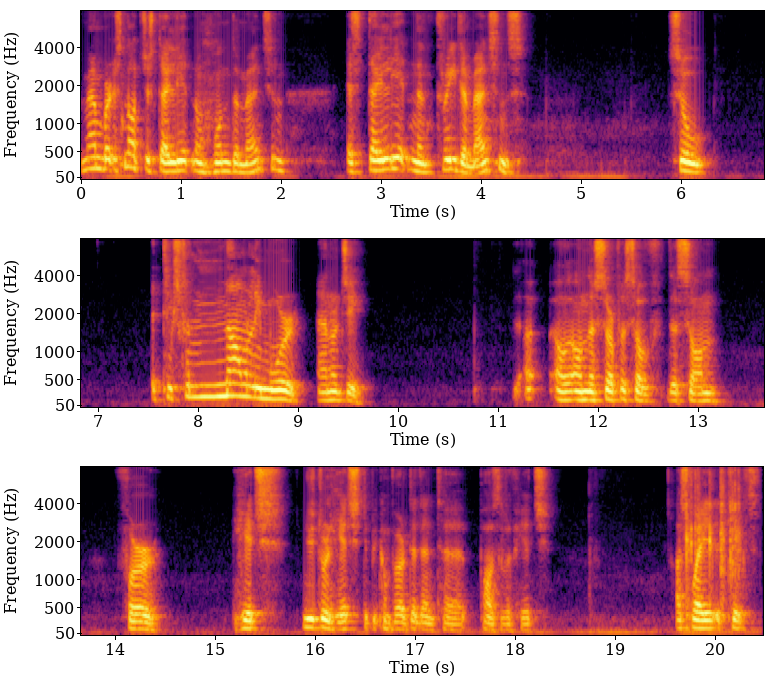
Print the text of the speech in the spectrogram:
Remember, it's not just dilating in one dimension, it's dilating in three dimensions. So it takes phenomenally more energy uh, on the surface of the sun for H, neutral H to be converted into positive H. That's why it takes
